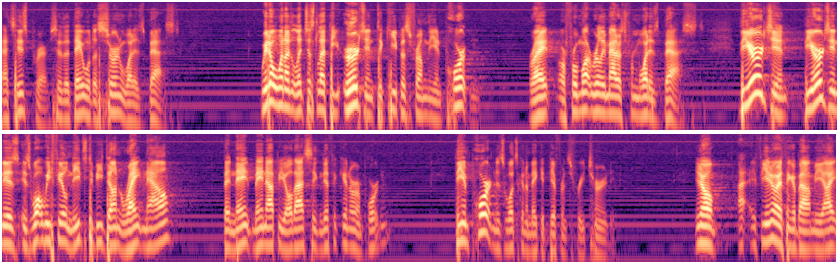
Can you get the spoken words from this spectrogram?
That's his prayer, so that they will discern what is best. We don't want to let, just let the urgent to keep us from the important, right? Or from what really matters, from what is best. The urgent, the urgent is, is what we feel needs to be done right now, but may, may not be all that significant or important. The important is what's going to make a difference for eternity. You know, if you know anything about me, I,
